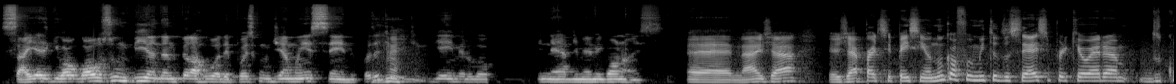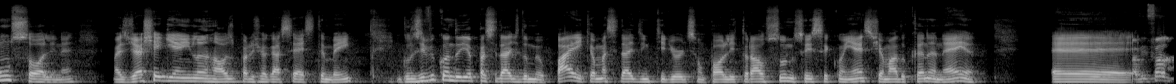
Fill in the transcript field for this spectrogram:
Saía igual, igual zumbi andando pela rua depois com o dia amanhecendo. Coisa de, de gamer louco, de nerd mesmo, igual nós. É, né, já, eu já participei sim. Eu nunca fui muito do CS porque eu era do console, né? Mas já cheguei em Lan House para jogar CS também. Inclusive, quando ia para a cidade do meu pai, que é uma cidade do interior de São Paulo, litoral sul, não sei se você conhece, chamado Cananéia. É... Falar.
